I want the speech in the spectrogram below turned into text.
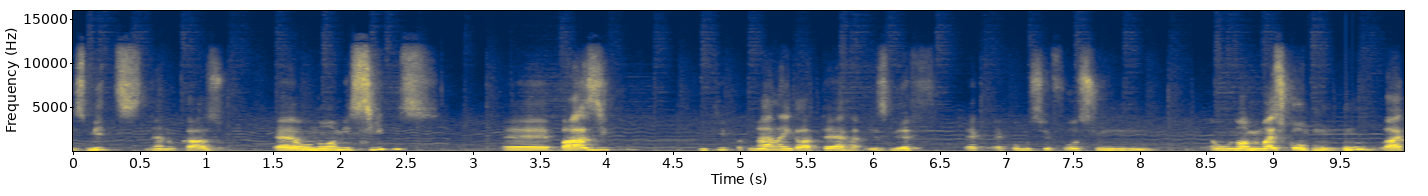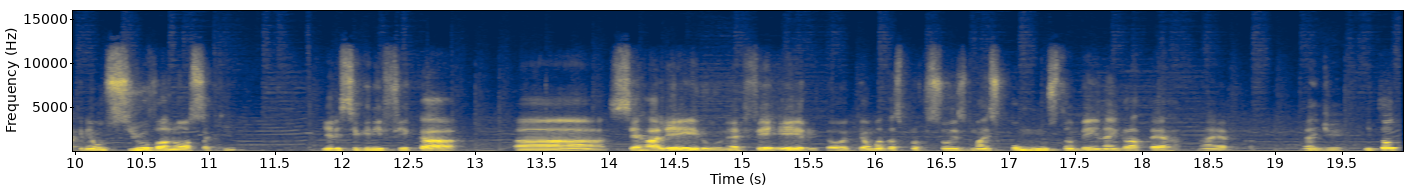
Smiths, né, no caso, é um nome simples, é, básico, e que na, na Inglaterra, Smith é, é, como se fosse um, é um nome mais comum lá, que nem um Silva nosso aqui, e ele significa ah, serralheiro, né, ferreiro, então é que é uma das profissões mais comuns também na Inglaterra, na época. Né? Entendi. Então,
